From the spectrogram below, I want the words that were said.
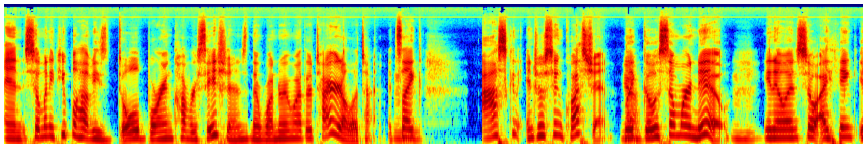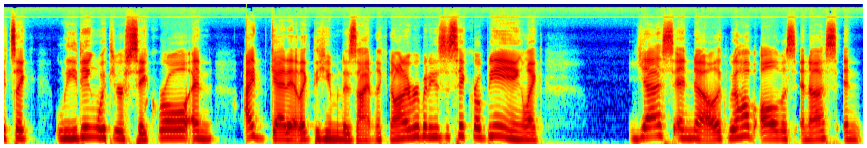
And so many people have these dull, boring conversations, and they're wondering why they're tired all the time. It's Mhm. like, ask an interesting question. Yeah. Like, go somewhere new Mhm. you know and so i think it's like leading with your sacral and i get it like the human design like not everybody's a sacral being like yes and no like we all have all of us in us and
